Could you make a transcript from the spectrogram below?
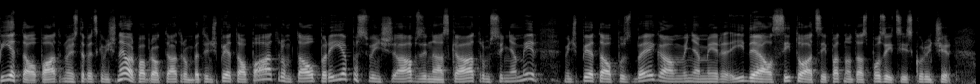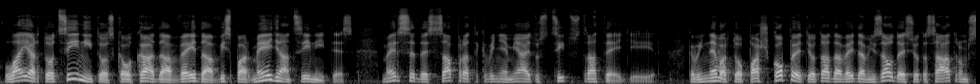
pietaupa ātrumu. Nevis tāpēc, ka viņš nevar pabraukt ātrumu, bet viņš pietaupa ātrumu, taupa riepas, viņš apzinās, ka ātrums viņam ir. Viņš pietaupa uz beigām, viņam ir ideāla situācija pat no tās pozīcijas, kur viņš ir. Lai ar to cīnītos kaut kādā veidā, vispār mēģināt cīnīties, Mercedes saprata, ka viņiem jāiet uz citu stratēģiju. Ir ka viņi nevar to pašu kopēt, jo tādā veidā viņi zaudēs, jo tas ātrums,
